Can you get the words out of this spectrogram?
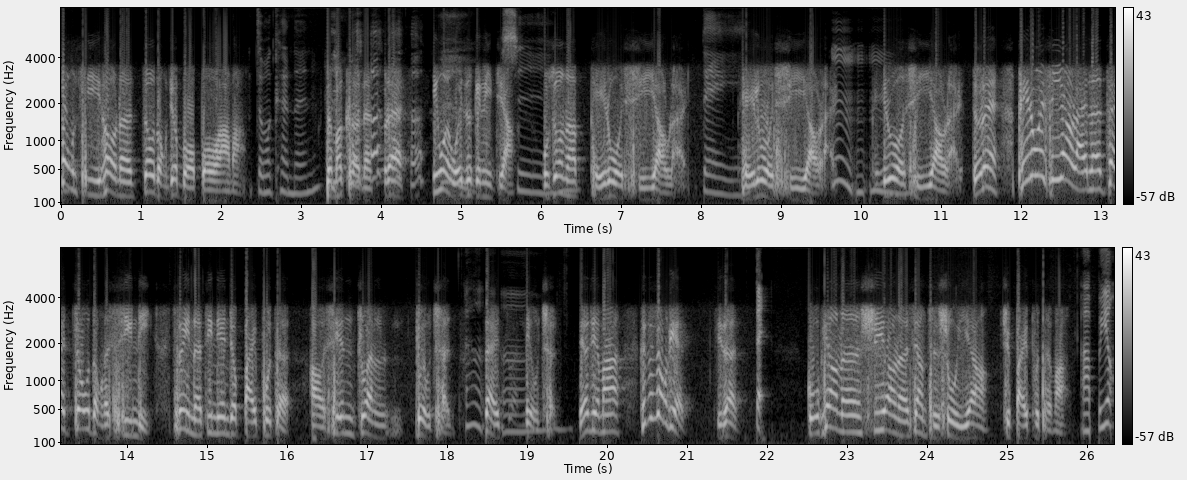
重起以后呢，周董就博博啊嘛，怎么可能？怎么可能，对不对？因为我一直跟你讲是，我说呢，裴若曦要来，对，裴若曦要来，嗯嗯裴若曦要来，对不对？裴若曦要来呢，在周董的心里，所以呢，今天就 buy put，好，先赚六成，嗯再赚六成，了解吗？可是重点，吉正，对，股票呢需要呢像指数一样去 buy put 吗？啊，不用，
